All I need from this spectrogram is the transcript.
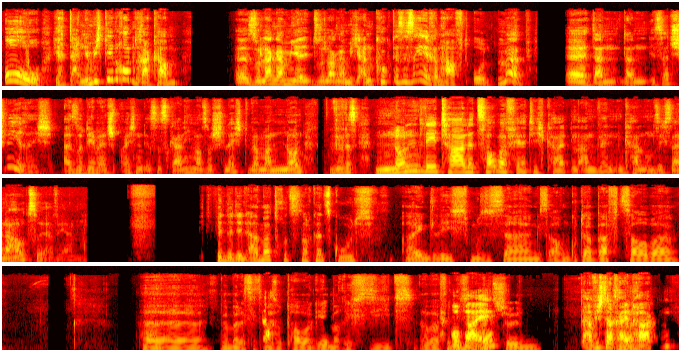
Oh, ja, dann nehme ich den Rondrakam. Äh, solange, er mir, solange er mich anguckt, ist es ehrenhaft. Und Möp, äh, dann, dann ist das schwierig. Also dementsprechend ist es gar nicht mal so schlecht, wenn man non, wie das, non-letale Zauberfertigkeiten anwenden kann, um sich seine Haut zu erwehren. Ich finde den Armatrutz noch ganz gut. Eigentlich muss ich sagen, ist auch ein guter Buff-Zauber. Äh, wenn man das jetzt mal so powergamerisch sieht. Aber finde ich ganz schön. Darf ich da reinhaken?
